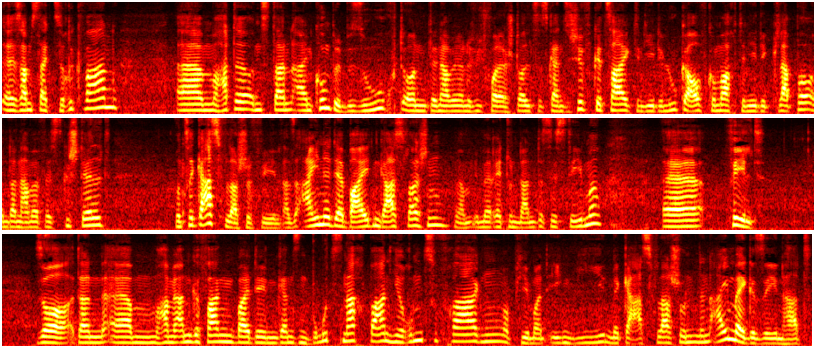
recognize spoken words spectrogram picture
äh, Samstag zurück waren, ähm, hatte uns dann ein Kumpel besucht und den haben wir natürlich voller Stolz das ganze Schiff gezeigt, in jede Luke aufgemacht, in jede Klappe und dann haben wir festgestellt, unsere Gasflasche fehlt. Also eine der beiden Gasflaschen, wir haben immer redundante Systeme, äh, fehlt. So, dann ähm, haben wir angefangen, bei den ganzen Bootsnachbarn hier rumzufragen, ob jemand irgendwie eine Gasflasche und einen Eimer gesehen hat.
